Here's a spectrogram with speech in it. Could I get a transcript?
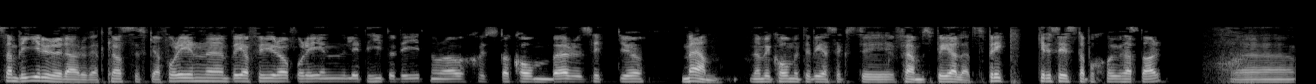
sen blir det ju det där du vet, klassiska. Får in eh, V4, får in lite hit och dit, några schyssta komber, sitter ju. Men, när vi kommer till V65-spelet, spricker i sista på sju hästar. Eh,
